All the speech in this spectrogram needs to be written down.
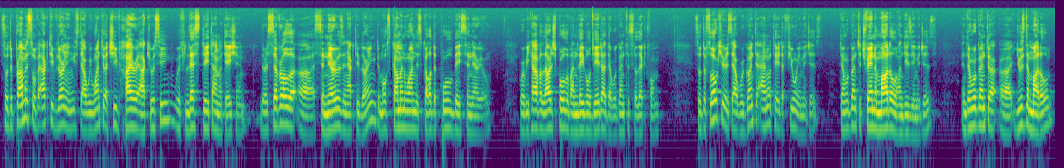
So the promise of active learning is that we want to achieve higher accuracy with less data annotation. There are several uh, scenarios in active learning. The most common one is called the pool-based scenario, where we have a large pool of unlabeled data that we're going to select from. So the flow here is that we're going to annotate a few images, then we're going to train a model on these images, and then we're going to uh, use the model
